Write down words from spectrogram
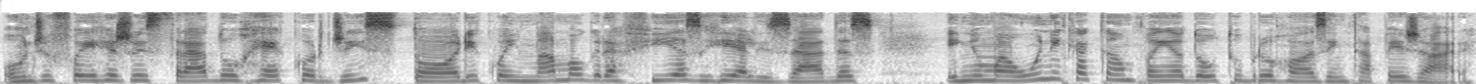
onde foi registrado o recorde histórico em mamografias realizadas em uma única campanha do Outubro Rosa em Tapejara.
